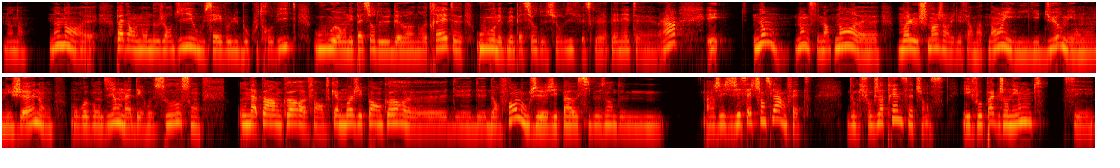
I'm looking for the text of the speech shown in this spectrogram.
non, non. Non, non, euh, pas dans le monde d'aujourd'hui où ça évolue beaucoup trop vite, où on n'est pas sûr d'avoir une retraite, où on n'est même pas sûr de survivre parce que la planète, euh, voilà. Et non, non, c'est maintenant. Euh, moi, le chemin, j'ai envie de le faire maintenant. Il, il, est dur, mais on est jeune, on, on rebondit, on a des ressources, on, on n'a pas encore, enfin en tout cas moi j'ai pas encore euh, d'enfants, donc j'ai pas aussi besoin de. Enfin, j'ai cette chance-là en fait, donc il faut que j'apprenne cette chance et il faut pas que j'en ai honte. C'est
